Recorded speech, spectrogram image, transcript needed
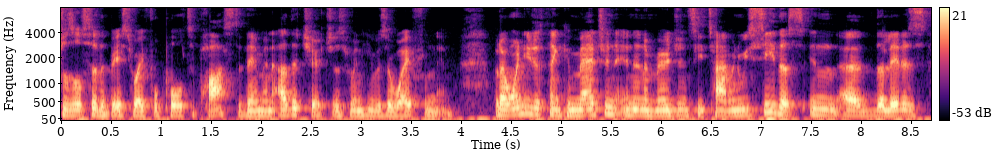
was also the best way for Paul to pastor them and other churches when he was away from them. But I want you to think, imagine in an emergency time, and we see this in uh, the letters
